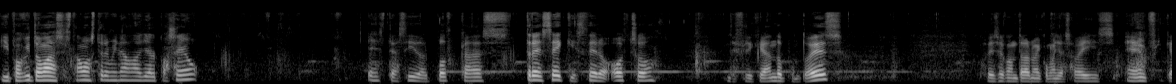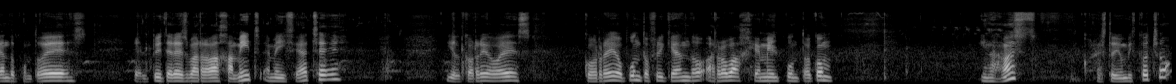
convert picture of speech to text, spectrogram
Y poquito más. Estamos terminando ya el paseo. Este ha sido el podcast 3x08 de friqueando.es. Podéis encontrarme, como ya sabéis, en friqueando.es. El Twitter es barra baja mitch, M-I-C-H. Y el correo es correo.friqueando.gmail.com Y nada más, con esto y un bizcocho,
